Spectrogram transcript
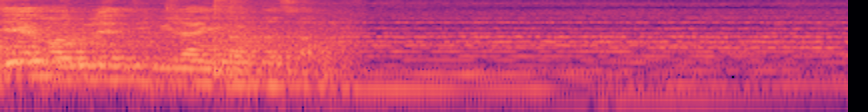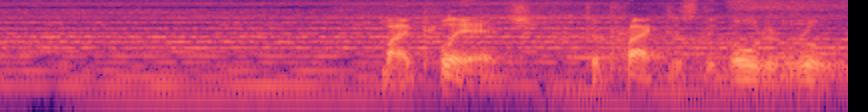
जे अरूले तिमीलाई गर्दछन् My pledge to practice the Golden Rule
